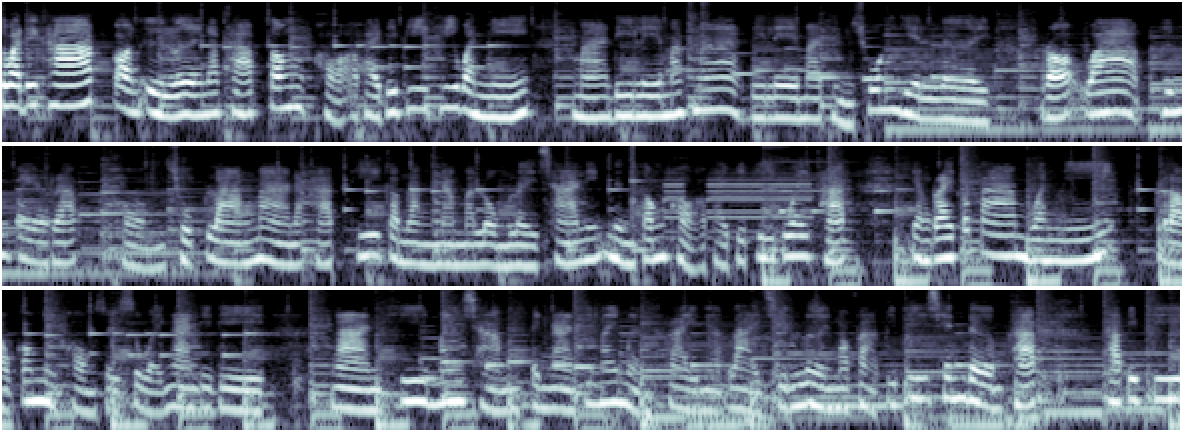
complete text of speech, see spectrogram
สวัสดีครับ ก่อนอื่นเลยนะครับ ต้องขออภัยพี่ๆที่วันนี้มาดีเลย์มากๆ ดีเลย์มาถึงช่วงเย็นเลย เพราะว่าเพิ่งไปรับของชุบล้างมานะครับ ที่กำลังนำมาลงเลยช้านิดนึงต้องขออภัยพี่ๆด้วยครับ อย่างไรก็ตามวันนี้เราก็มีของสวยๆ งานดีๆ งานที่ไม่ช้ำเป็นงานที่ไม่เหมือนใครเนี่ยหลายชิ้นเลยมาฝากพี่ๆเช่นเดิมครับ ถ้าพี่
